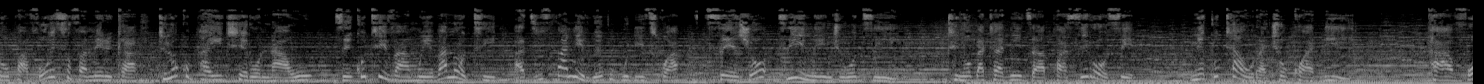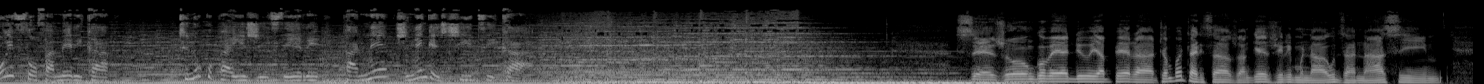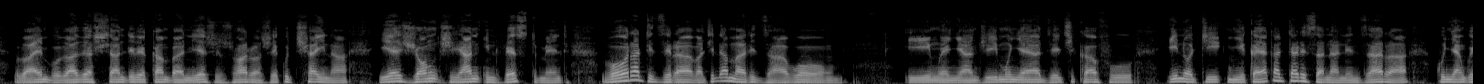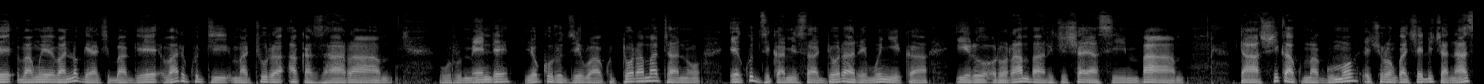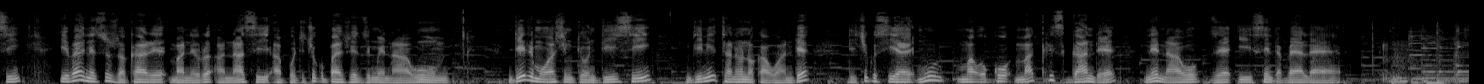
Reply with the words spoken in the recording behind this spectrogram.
pano pavoice of america tinokupai chero nhau dzekuti vamwe vanoti hadzifanirwe kubuditswa sezvo dziine njodzi. Tinobatanidza pasi rose nekutaura chokwadi. Pavoice of america tinokupai zvizere pane zvinenge zvichiitika. Sezvo nguva yedu yapera tombotarisa zvange zviri munhau dzanhasi vaimbova vashandi vekambani yezvizvarwa zvekuchina yezhongjian investment voratidzira vachida mari dzavo. Imwe nyanzvi munyaya dzechikafu inoti nyika yakatarisana nenzara kunyange vamwe vanogaya chibage vari kuti matura akazara. Hurumende yokurudzirwa kutora matanho ekudzikamisa dhora remunyika iro roramba richishaya simba tasvika kumagumo echirongwa chedu chanhasi ivai nesu zvakare manheru anhasi apo tichikupai zvedzimwe nhau ndiri muwashington dc ndini tanonoka wande ndichikusiyai mumaoko machris gande nenhau dzeisindebele mm -hmm.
